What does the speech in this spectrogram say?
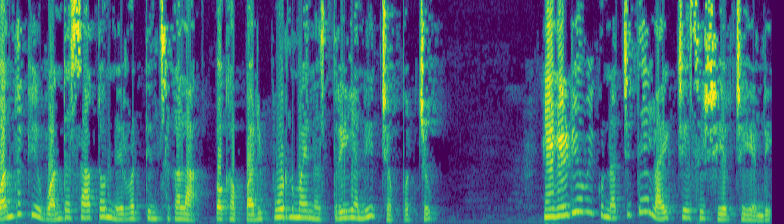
వందకి వంద శాతం నిర్వర్తించగల ఒక పరిపూర్ణమైన స్త్రీ అని చెప్పొచ్చు. ఈ వీడియో మీకు నచ్చితే లైక్ చేసి షేర్ చేయండి.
